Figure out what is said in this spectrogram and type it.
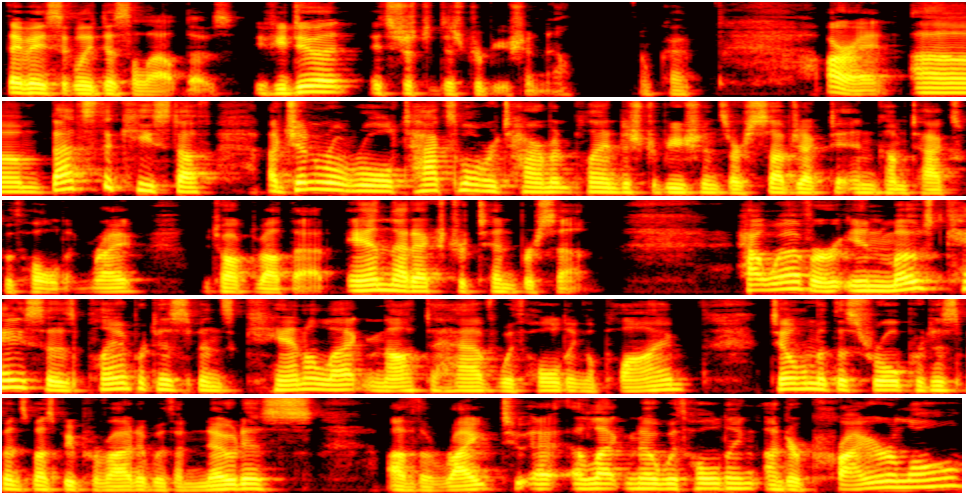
They basically disallowed those. If you do it, it's just a distribution now. Okay. All right, um, that's the key stuff. A general rule taxable retirement plan distributions are subject to income tax withholding, right? We talked about that, and that extra 10%. However, in most cases, plan participants can elect not to have withholding apply. To implement this rule, participants must be provided with a notice of the right to uh, elect no withholding under prior law.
